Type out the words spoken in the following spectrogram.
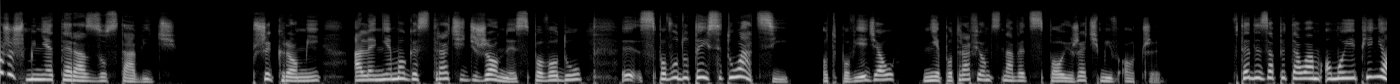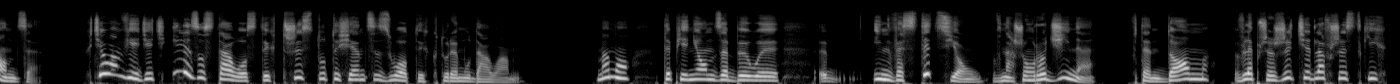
możesz mnie teraz zostawić. Przykro mi, ale nie mogę stracić żony z powodu, y, z powodu tej sytuacji, odpowiedział, nie potrafiąc nawet spojrzeć mi w oczy. Wtedy zapytałam o moje pieniądze. Chciałam wiedzieć, ile zostało z tych 300 tysięcy złotych, które mu dałam. Mamo, te pieniądze były y, inwestycją w naszą rodzinę, w ten dom, w lepsze życie dla wszystkich.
